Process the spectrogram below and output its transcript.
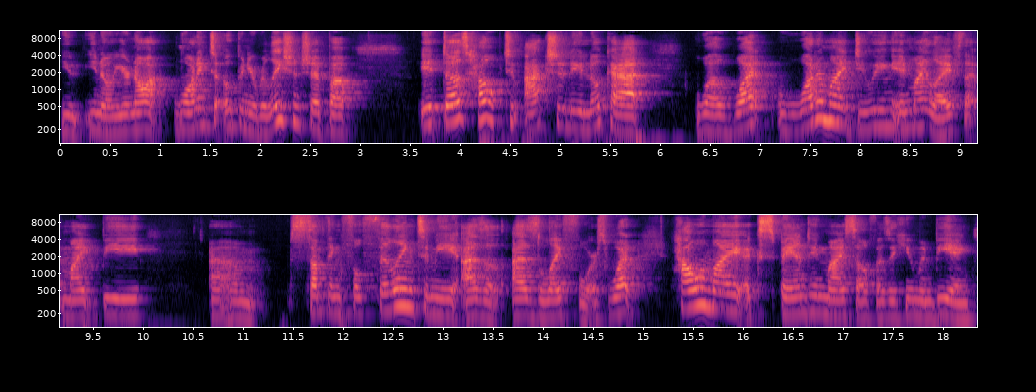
you you know you're not wanting to open your relationship up it does help to actually look at well what what am i doing in my life that might be um, something fulfilling to me as a as life force? What how am i expanding myself as a human being?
